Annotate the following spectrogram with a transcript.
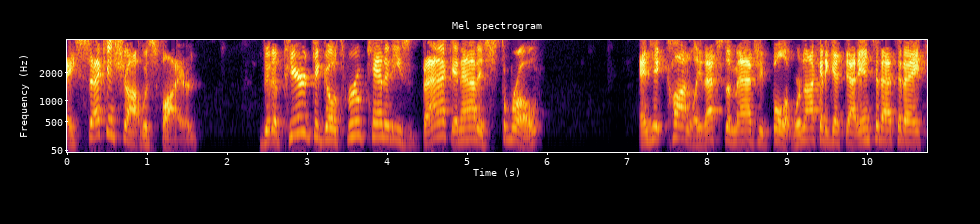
A second shot was fired that appeared to go through Kennedy's back and at his throat and hit Connally. That's the magic bullet. We're not going to get that into that today,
